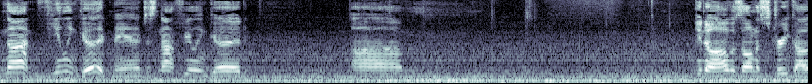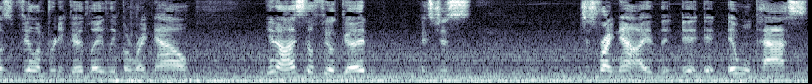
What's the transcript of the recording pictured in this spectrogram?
not feeling good, man. Just not feeling good. Um, you know, I was on a streak. I was feeling pretty good lately, but right now, you know, I still feel good. It's just, just right now, it, it, it, it will pass.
